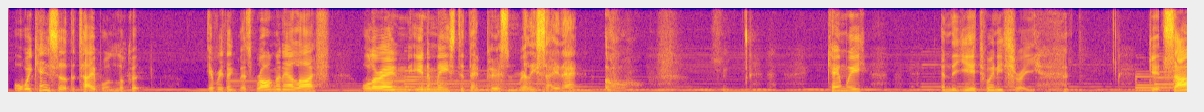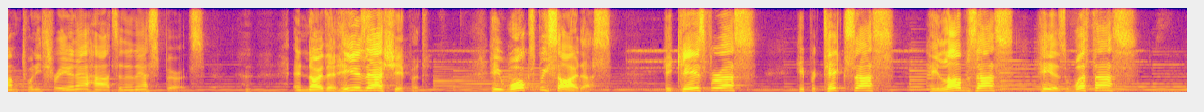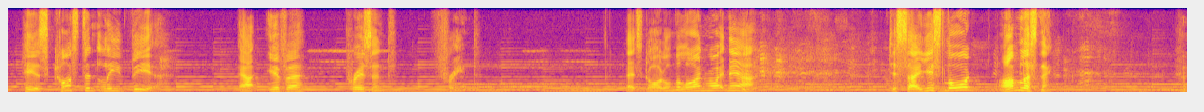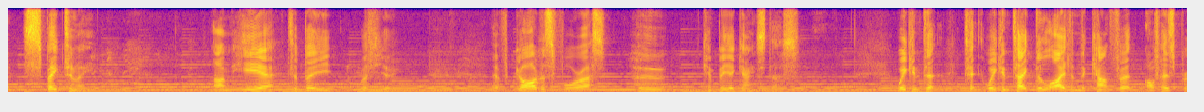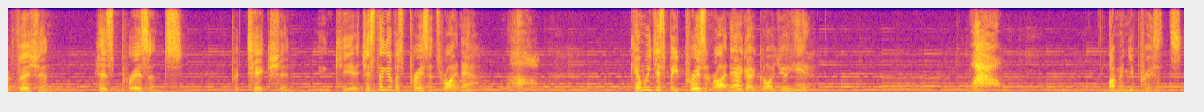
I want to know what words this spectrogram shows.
Or we can sit at the table and look at everything that's wrong in our life, all our enemies. Did that person really say that? Oh. Can we, in the year 23, get Psalm 23 in our hearts and in our spirits? And know that He is our shepherd. He walks beside us, He cares for us, He protects us, He loves us, He is with us, He is constantly there, our ever present friend. That's God on the line right now. Just say, Yes, Lord, I'm listening. Speak to me. I'm here to be with you. If God is for us, who can be against us? We can, t- t- we can take delight in the comfort of His provision, His presence, protection, and care. Just think of His presence right now. Ah. Can we just be present right now and go, God, you're here? Wow. I'm in your presence.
